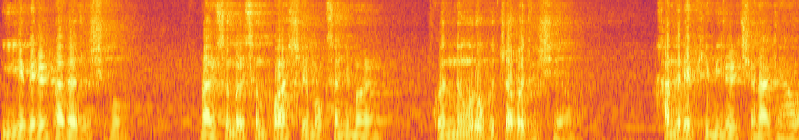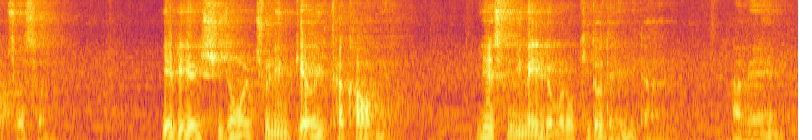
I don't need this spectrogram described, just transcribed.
이 예배를 받아주시고 말씀을 선포하실 목사님을 권능으로 붙잡아 주시어 하늘의 비밀을 전하게 하옵소서. 예배의 시종을 주님께 의탁하오며 예수님의 이름으로 기도드립니다. 아멘.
